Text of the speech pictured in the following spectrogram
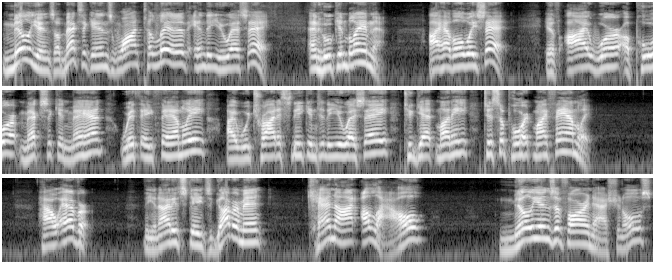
millions of Mexicans want to live in the USA. And who can blame them? I have always said if I were a poor Mexican man with a family, I would try to sneak into the USA to get money to support my family. However, the United States government cannot allow millions of foreign nationals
